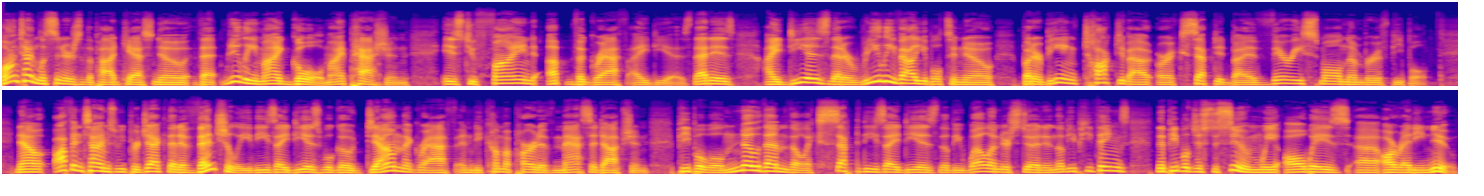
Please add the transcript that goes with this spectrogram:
Longtime listeners of the podcast know that really my goal, my passion, is to find up the graph ideas. That is, ideas that are really valuable to know, but are being talked about or accepted by a very small number of people. Now, oftentimes we project that eventually these ideas will go down the graph and become a part of mass adoption. People will know them, they'll accept these ideas, they'll be well understood, and there'll be things that people just assume we always uh, already knew.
